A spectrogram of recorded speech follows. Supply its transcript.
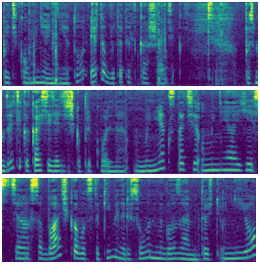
пэтика у меня нету. Это вот этот кошатик. Посмотрите, какая сидятичка прикольная. Мне, кстати, у меня есть а, собачка вот с такими нарисованными глазами. То есть у нее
